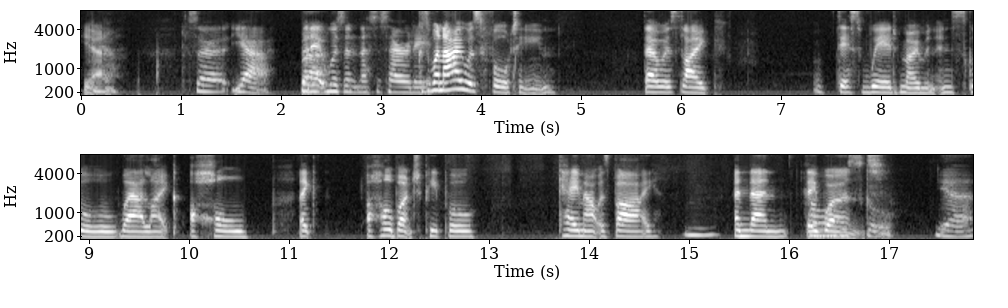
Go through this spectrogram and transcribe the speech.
yeah Yeah. So, yeah. But, But- it wasn't necessarily. Because when I was 14, there was like this weird moment in school where like a whole like a whole bunch of people came out as bi and then they How weren't. school? Yeah.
